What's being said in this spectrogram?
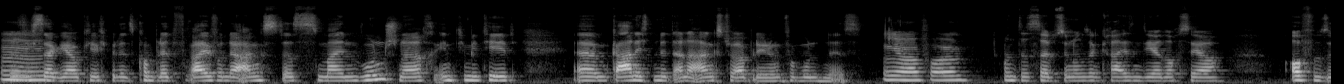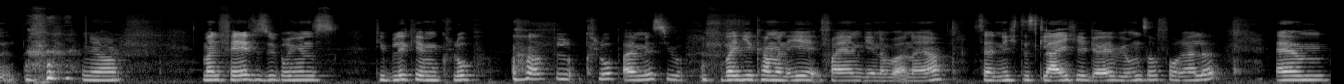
dass ich mhm. sage, ja, okay, ich bin jetzt komplett frei von der Angst, dass mein Wunsch nach Intimität ähm, gar nicht mit einer Angst vor Ablehnung verbunden ist. Ja, voll. Und das selbst in unseren Kreisen, die ja doch sehr offen sind. ja. Mein Fave ist übrigens die Blicke im Club. Club, I miss you. Weil hier kann man eh feiern gehen, aber naja. Ist halt nicht das gleiche, gell, wie unsere Forelle. Ähm,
